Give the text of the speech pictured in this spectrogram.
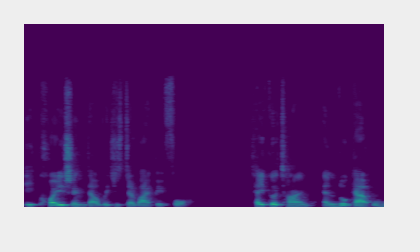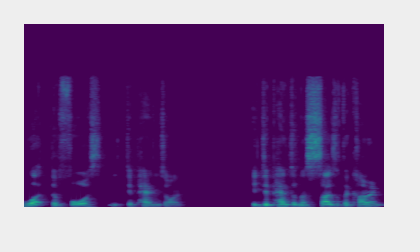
the equation that we just derived before. Take your time and look at what the force depends on. It depends on the size of the current,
